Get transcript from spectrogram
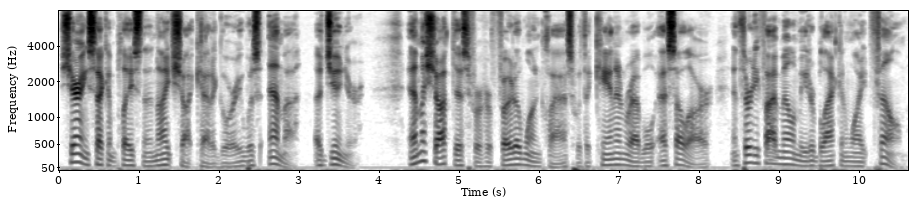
Sharing second place in the night shot category was Emma, a junior. Emma shot this for her Photo 1 class with a Canon Rebel SLR and 35mm black and white film.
